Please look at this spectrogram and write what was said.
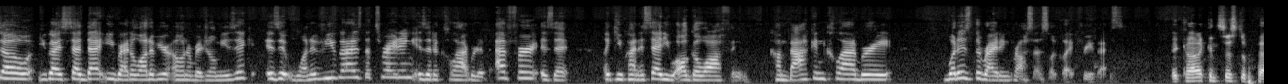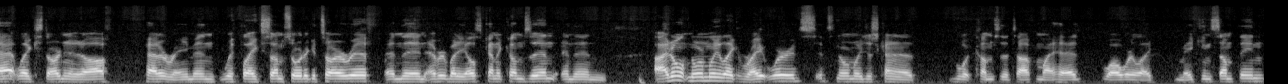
so, you guys said that you write a lot of your own original music. Is it one of you guys that's writing? Is it a collaborative effort? Is it like you kind of said, you all go off and come back and collaborate. What does the writing process look like for you guys? It kind of consists of Pat like starting it off, Pat or Raymond with like some sort of guitar riff, and then everybody else kind of comes in, and then I don't normally like write words. It's normally just kind of what comes to the top of my head while we're like making something,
